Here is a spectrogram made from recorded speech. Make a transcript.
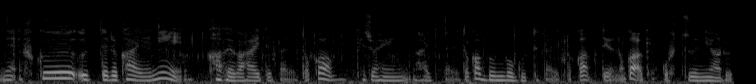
うね。服売ってる階にカフェが入ってたりとか化粧品入ってたりとか文房具売ってたりとかっていうのが結構普通にある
